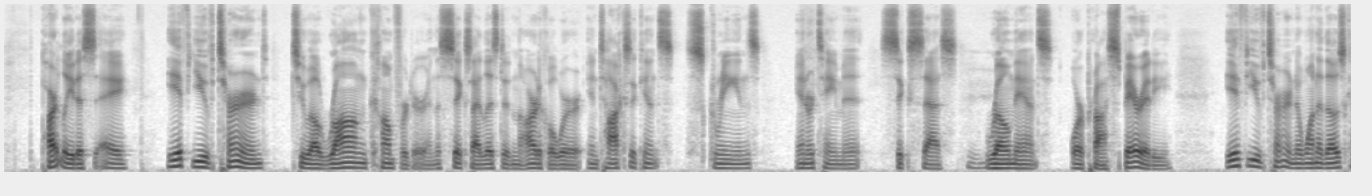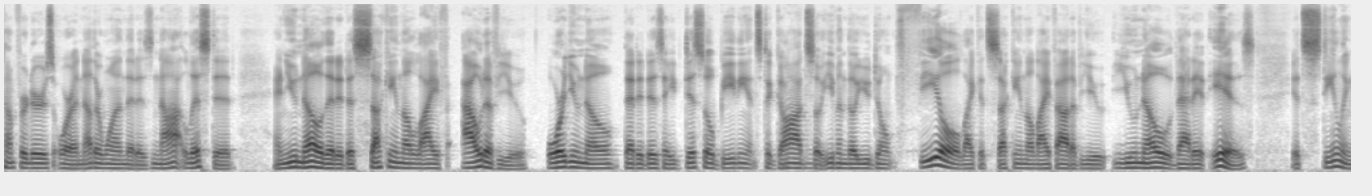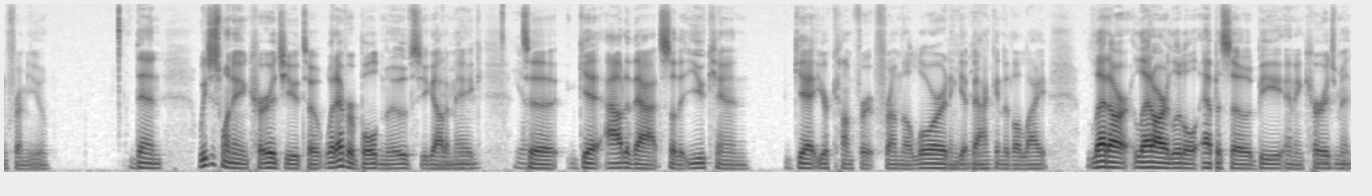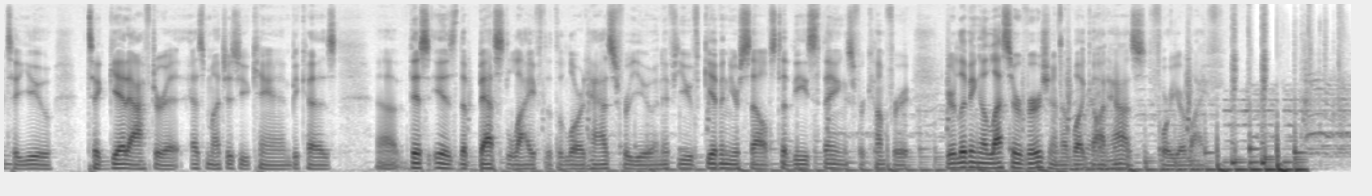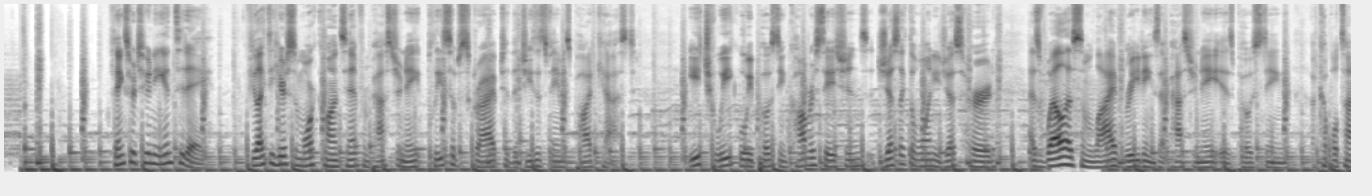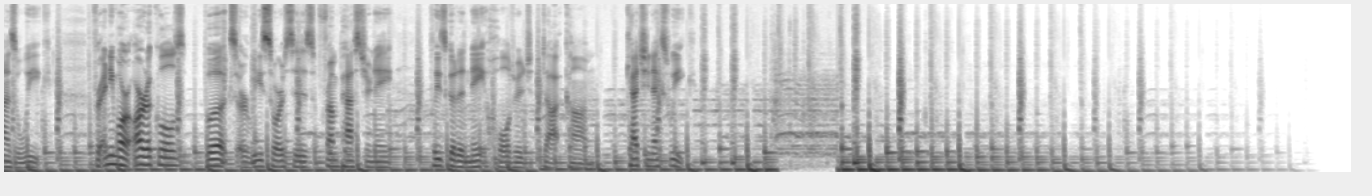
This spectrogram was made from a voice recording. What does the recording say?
partly to say if you've turned to a wrong comforter and the six i listed in the article were intoxicants screens entertainment success mm-hmm. romance or prosperity if you've turned to one of those comforters or another one that is not listed and you know that it is sucking the life out of you or you know that it is a disobedience to God. So mm-hmm. even though you don't feel like it's sucking the life out of you you know that it is it's stealing from you then we just want to encourage you to whatever bold moves you got to mm-hmm. make Yep. to get out of that so that you can get your comfort from the Lord and get back into the light. Let our let our little episode be an encouragement mm-hmm. to you to get after it as much as you can because uh, this is the best life that the Lord has for you. And if you've given yourselves to these things for comfort, you're living a lesser version of what God has for your life. Thanks for tuning in today. If you'd like to hear some more content from Pastor Nate, please subscribe to the Jesus Famous podcast. Each week, we'll be posting conversations just like the one you just heard, as well as some live readings that Pastor Nate is posting a couple times a week. For any more articles, books, or resources from Pastor Nate, please go to nateholdridge.com. Catch you next week.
